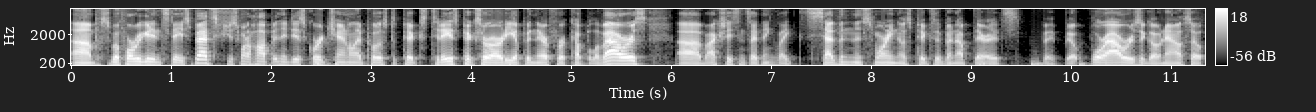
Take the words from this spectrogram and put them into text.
Um, so before we get into today's bets, if you just want to hop in the Discord channel, I post the picks. Today's picks are already up in there for a couple of hours. Um, actually, since I think like seven this morning, those picks have been up there. It's four hours ago now. So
